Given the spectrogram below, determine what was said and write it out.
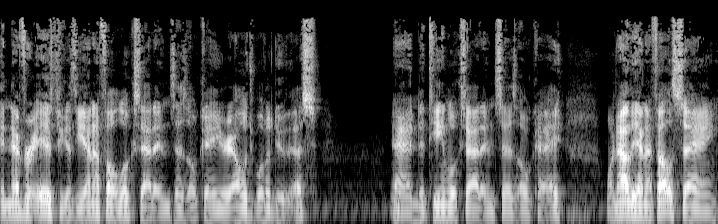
it never is because the NFL looks at it and says, okay, you're eligible to do this. And the team looks at it and says, okay. Well, now the NFL is saying,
